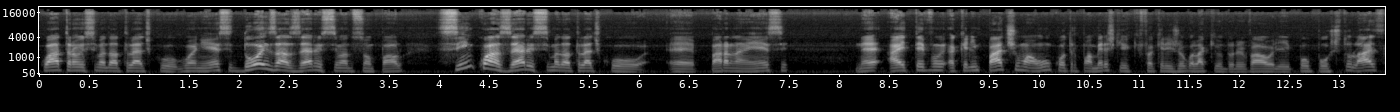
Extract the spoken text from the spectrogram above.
4 a 1 em cima do Atlético Goianiense, 2 a 0 em cima do São Paulo, 5 a 0 em cima do Atlético é, Paranaense, né? Aí teve aquele empate 1 a 1 contra o Palmeiras, que, que foi aquele jogo lá que o Dorival ele poupou os titulares,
